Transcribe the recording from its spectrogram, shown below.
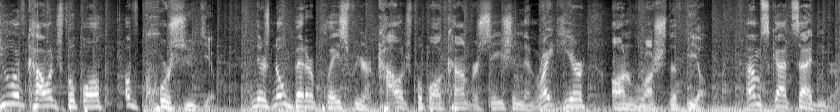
Do you love college football? Of course you do. And there's no better place for your college football conversation than right here on Rush the Field. I'm Scott Seidenberg,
